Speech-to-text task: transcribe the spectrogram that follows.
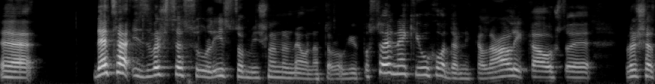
E, deca iz Vršca su listom išla na neonatologiju. Postoje neki uhodani kanali, kao što je Vršac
